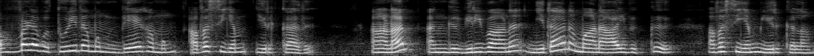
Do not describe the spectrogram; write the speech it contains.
அவ்வளவு துரிதமும் வேகமும் அவசியம் இருக்காது. ஆனால் அங்கு விரிவான நிதானமான ஆய்வுக்கு அவசியம் இருக்கலாம்.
